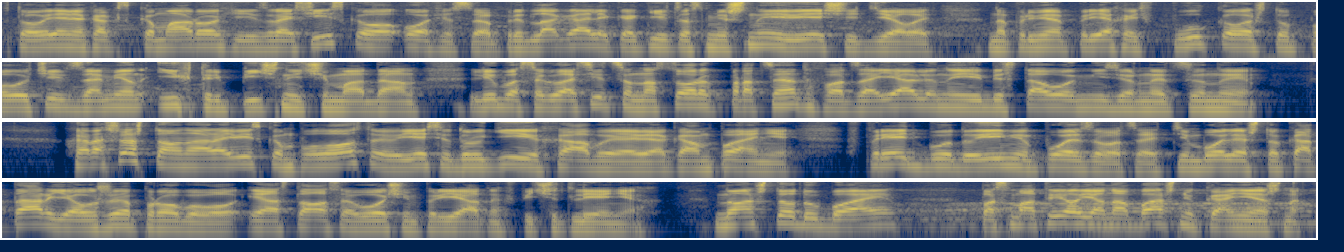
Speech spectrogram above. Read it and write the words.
в то время как скоморохи из российского офиса предлагали какие-то смешные вещи делать, например, приехать в Пулково, чтобы получить взамен их тряпичный чемодан, либо согласиться на 40% от заявленной и без того мизерной цены. Хорошо, что на Аравийском полуострове есть и другие хабы и авиакомпании. Впредь буду ими пользоваться, тем более, что Катар я уже пробовал и остался в очень приятных впечатлениях. Ну а что Дубай? Посмотрел я на башню, конечно.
